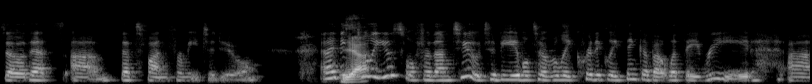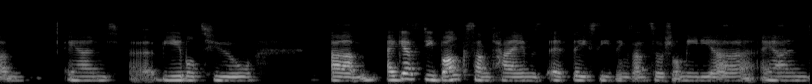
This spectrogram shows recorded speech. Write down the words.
So that's um, that's fun for me to do, and I think yeah. it's really useful for them too to be able to really critically think about what they read um, and uh, be able to um, I guess debunk sometimes if they see things on social media and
